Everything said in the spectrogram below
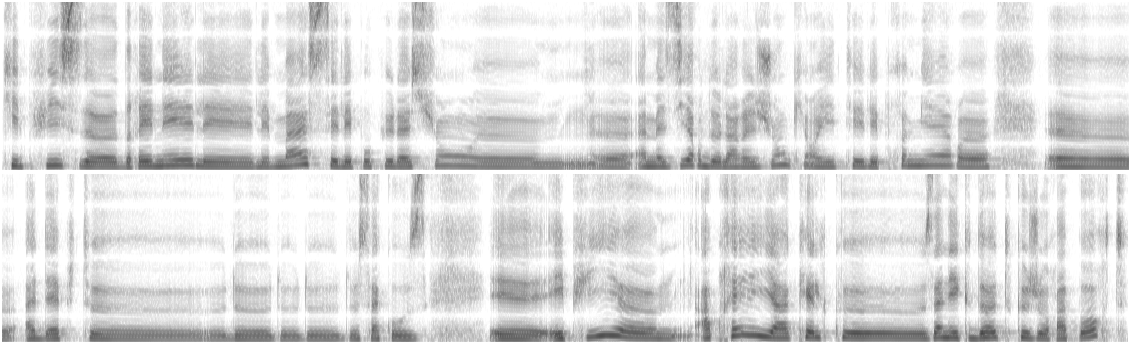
qu'il puisse euh, drainer les, les masses et les populations euh, euh, amazighs de la région qui ont été les premières euh, adeptes de, de, de, de sa cause. Et, et puis, après, il y a quelques anecdotes que je rapporte.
